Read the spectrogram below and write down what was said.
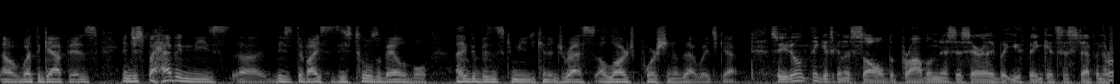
uh, what the gap is. And just by having these uh, these devices, these tools available, I think the business community can address a large portion of that wage gap. So you don't think it's going to solve the problem necessarily, but you think it's a step in the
